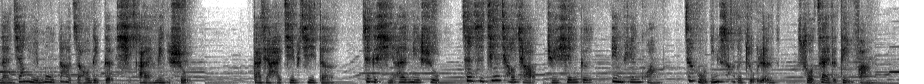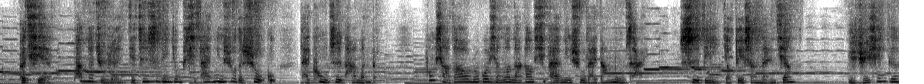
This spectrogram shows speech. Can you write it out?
南疆云梦大沼里的喜爱命树，大家还记不记得？这个喜爱命术，正是金巧巧、菊仙哥、应天狂这五阴煞的主人所在的地方，而且他们的主人也正是利用喜爱命术的树骨来控制他们的。风小刀如果想要拿到喜爱命术来当木材，势必要对上南疆，与菊仙哥、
